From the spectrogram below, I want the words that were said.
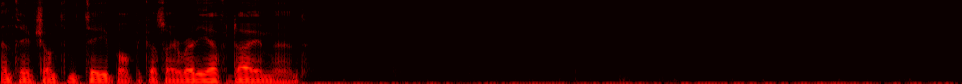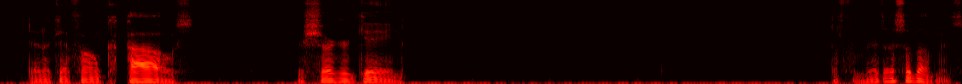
And the enchanting table because I already have a diamond. Can farm cows. The sugar cane. Dat vermindert is op dat mens.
